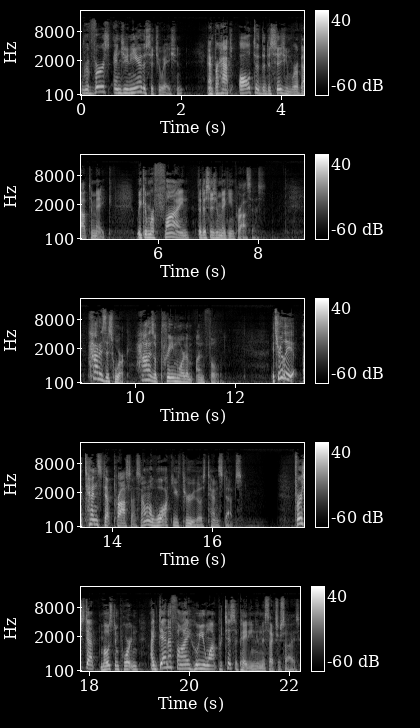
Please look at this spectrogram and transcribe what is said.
reverse engineer the situation and perhaps alter the decision we're about to make. We can refine the decision making process. How does this work? how does a premortem unfold? It's really a 10 step process, and I want to walk you through those 10 steps. First step, most important, identify who you want participating in this exercise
